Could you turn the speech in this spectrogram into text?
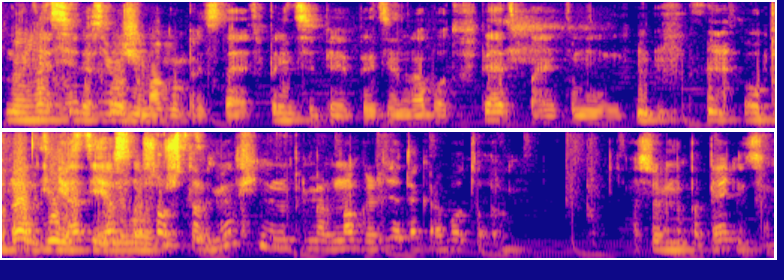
Ну, я себе сложно могу представить, в принципе, прийти на работу в 5, поэтому Я, оправдываюсь. я слышал, что в Мюнхене, например, много людей так работало. Особенно по пятницам.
